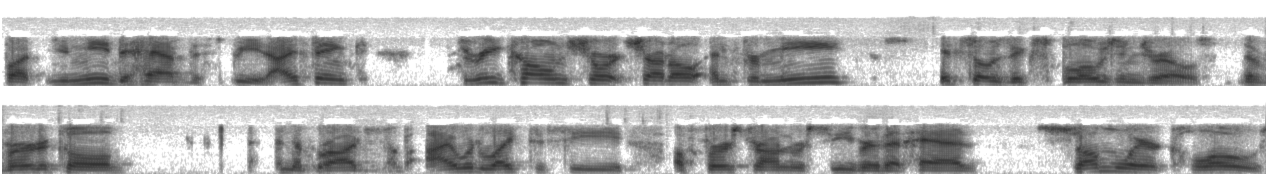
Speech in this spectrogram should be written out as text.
but you need to have the speed. I think three cone short shuttle, and for me, it's those explosion drills, the vertical and the broad jump. I would like to see a first round receiver that has somewhere close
